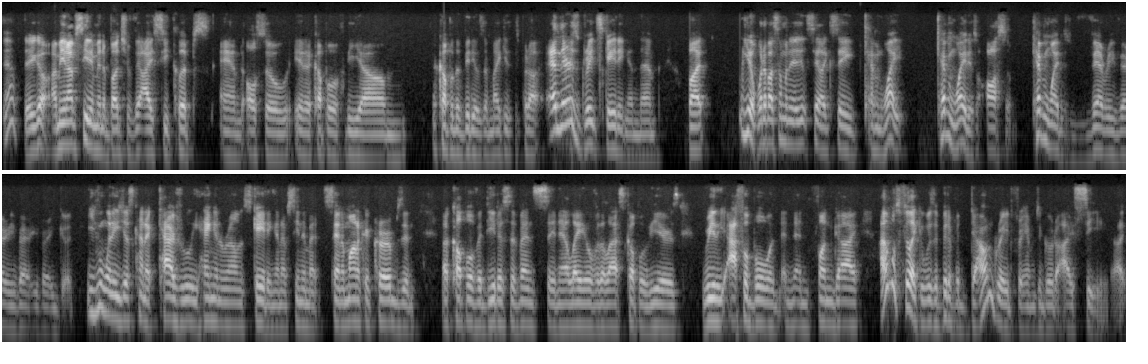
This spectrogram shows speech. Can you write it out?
Yeah, there you go. I mean, I've seen him in a bunch of the IC clips and also in a couple of the um, a couple of the videos that Mikey's put out. And there is great skating in them. But you know, what about someone say like say Kevin White? Kevin White is awesome. Kevin White is very, very, very, very good. Even when he's just kind of casually hanging around skating, and I've seen him at Santa Monica Curbs and a couple of Adidas events in LA over the last couple of years. Really affable and, and, and fun guy. I almost feel like it was a bit of a downgrade for him to go to IC. I,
